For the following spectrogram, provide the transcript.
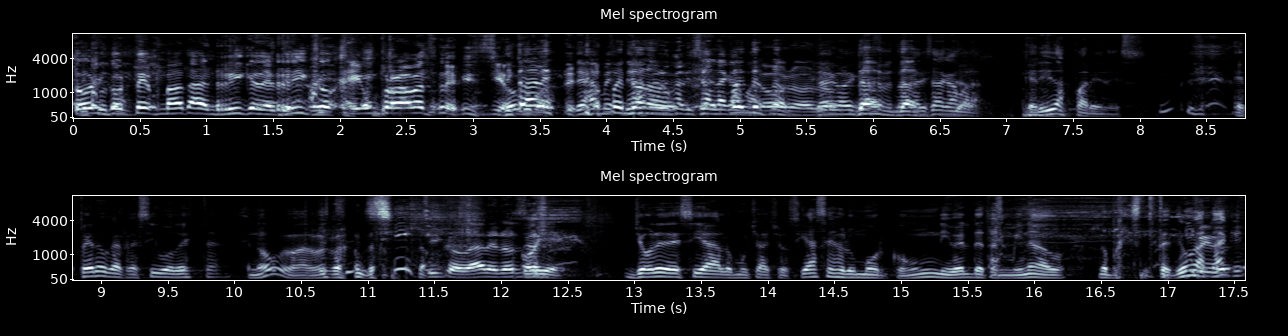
Tony Cortés mata a Enrique del Rico en un programa de televisión. Dale. Déjame, Perdóname. déjame localizar la cámara. No, no, no. Déjame Dale, dale. localizar la cámara. Queridas paredes, espero que el recibo de esta. No, sí. Chico, dale, no sé. Oye, yo le decía a los muchachos, si haces el humor con un nivel determinado, no, pues, te dio un Pero- ataque,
